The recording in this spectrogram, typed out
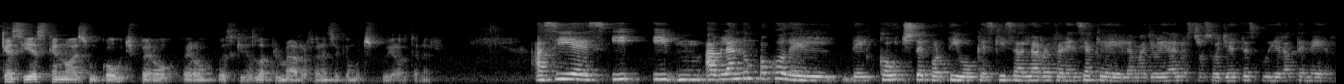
qué si es que no es un coach, pero, pero pues quizás la primera referencia que muchos pudieran tener. Así es, y, y mm, hablando un poco del, del, coach deportivo, que es quizás la referencia que la mayoría de nuestros oyentes pudiera tener,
